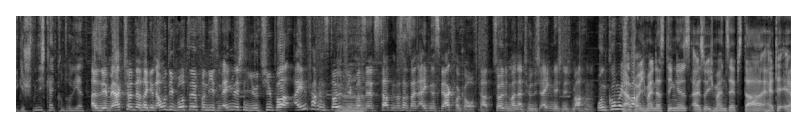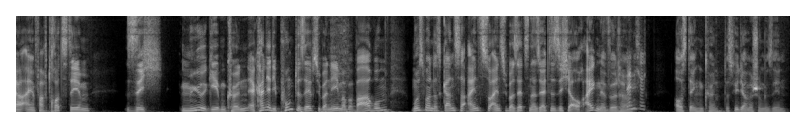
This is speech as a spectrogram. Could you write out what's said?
die Geschwindigkeit kontrollieren. Also ihr merkt schon, dass er genau die Worte von diesem englischen YouTuber einfach ins Deutsche übersetzt hat und dass er sein eigenes Werk verkauft hat. Sollte man natürlich eigentlich nicht machen. Und komisch Ja, vor allem, ich meine, das Ding ist, also ich meine, selbst da hätte er einfach trotzdem sich Mühe geben können. Er kann ja die Punkte selbst übernehmen, aber warum muss man das Ganze eins zu eins übersetzen? Also er hätte sich ja auch eigene Wörter ausdenken können. Das Video haben wir schon gesehen.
